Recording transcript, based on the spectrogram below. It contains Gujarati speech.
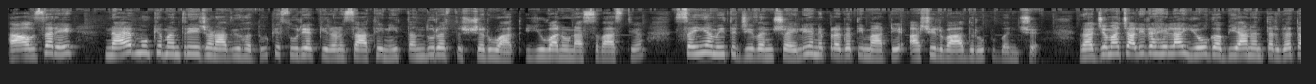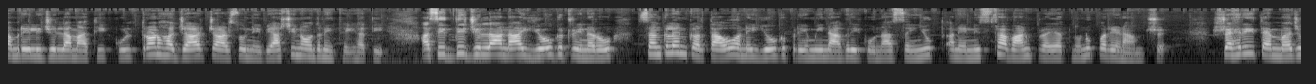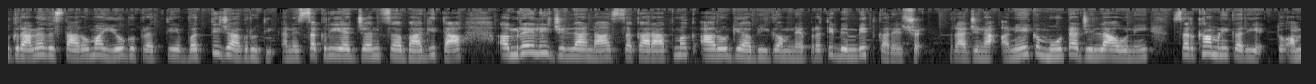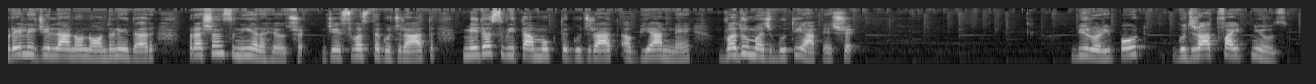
આ અવસરે નાયબ મુખ્યમંત્રીએ જણાવ્યું હતું કે સૂર્યકિરણ સાથેની તંદુરસ્ત શરૂઆત યુવાનોના સ્વાસ્થ્ય, સંયમિત જીવનશૈલી અને પ્રગતિ માટે આશીર્વાદરૂપ બનશે. રાજ્યમાં ચાલી રહેલા યોગ અભિયાન અંતર્ગત અમરેલી જિલ્લામાંથી કુલ ત્રણ હજાર ચારસો નેવ્યાસી નોંધણી થઈ હતી. આ સિદ્ધિ જિલ્લાના યોગ ટ્રેનરો, સંકલનકર્તાઓ અને યોગ પ્રેમી નાગરિકોના સંયુક્ત અને નિષ્ઠાવાન પ્રયત્નોનું પરિણામ છે. શહેરી તેમજ ગ્રામ્ય વિસ્તારોમાં યોગ પ્રત્યે વધતી જાગૃતિ અને સક્રિય જન સહભાગિતા અમરેલી જિલ્લાના સકારાત્મક આરોગ્ય અભિગમને પ્રતિબિંબિત કરે છે. રાજ્યના અનેક મોટા જિલ્લાઓની સરખામણી કરીએ તો અમરેલી જિલ્લાનો નોંધણી દર પ્રશંસનીય રહ્યો છે, જે સ્વસ્થ ગુજરાત મેદસ્વીતા મુક્ત ગુજરાત અભિયાનને વધુ મજબૂતી આપે છે. Bureau report, Gujarat fight news.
